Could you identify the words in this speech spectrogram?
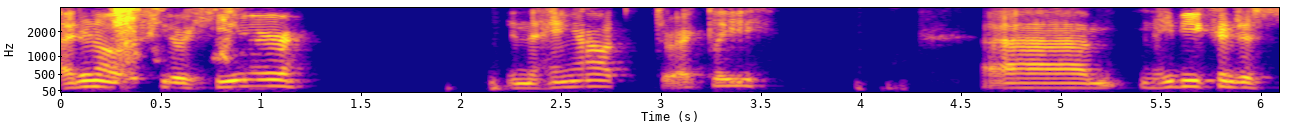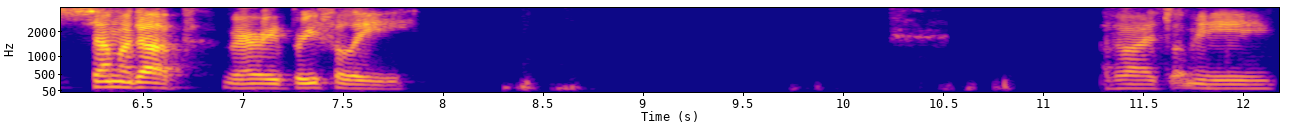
I don't know if you're here in the Hangout directly. Um, maybe you can just sum it up very briefly Otherwise, let me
